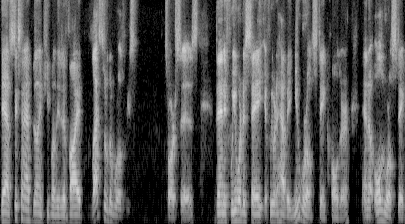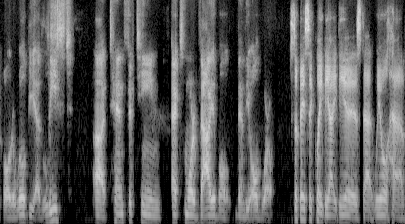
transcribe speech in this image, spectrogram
they have six and a half billion people and they divide less of the world's resources, then if we were to say, if we were to have a new world stakeholder and an old world stakeholder, will be at least uh, 10, 15x more valuable than the old world. So basically, the idea is that we will have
